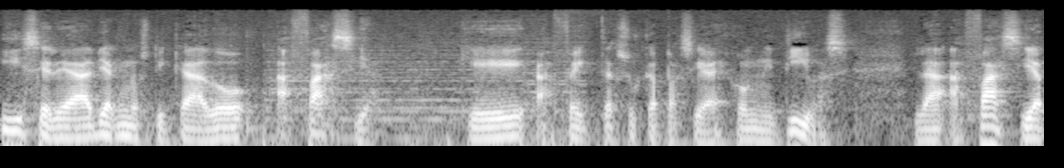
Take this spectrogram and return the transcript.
y se le ha diagnosticado afasia que afecta sus capacidades cognitivas. La afasia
